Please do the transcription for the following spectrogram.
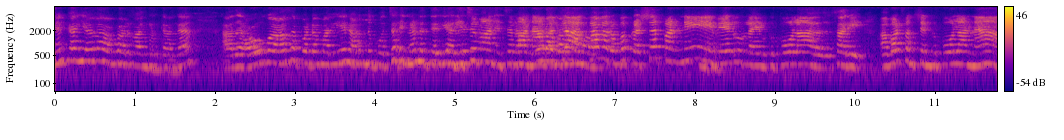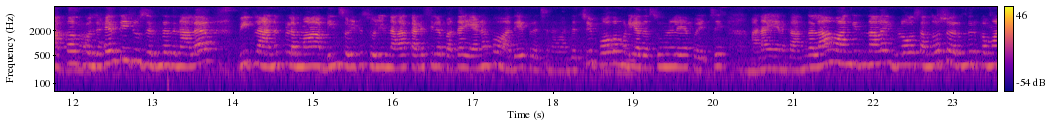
என் கையால அவார்டு வாங்கியிருக்காங்க. அது அவங்க ஆசைப்பட்ட மாதிரியே நடந்து போச்சா என்னன்னு தெரியாது. நிச்சயமா நிச்சயமா நான் வந்து அக்காவை ரொம்ப ப்ரெஷர் பண்ணி வேலூர் லைவுக்கு போலாம் சாரி அவார்ட் ஃபங்க்ஷனுக்கு போலான்னு அக்காவுக்கு கொஞ்சம் ஹெல்த் இஷ்யூஸ் இருந்ததுனால வீட்ல அனுப்பலமா அப்படின்னு சொல்லிட்டு சொல்லியிருந்தாங்க. கடைசியில பார்த்தா எனக்கும் அதே பிரச்சனை வந்துச்சு. போக முடியாத சூழ்நிலையா போயிடுச்சு. ஆனா எனக்கு அங்கெல்லாம் வாங்கியிருந்தாலும் இவ்வளோ சந்தோஷம் இருந்திருக்குமா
